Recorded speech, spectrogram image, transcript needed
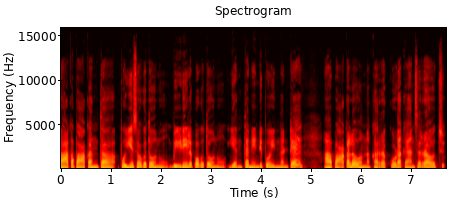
పాక పాకంతా పొయ్యి సొగతోనూ బీడీల పొగతోనూ ఎంత నిండిపోయిందంటే ఆ పాకలో ఉన్న కర్రకు కూడా క్యాన్సర్ రావచ్చు.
